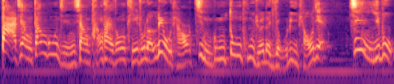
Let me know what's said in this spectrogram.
大将张公瑾向唐太宗提出了六条进攻东突厥的有利条件，进一步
